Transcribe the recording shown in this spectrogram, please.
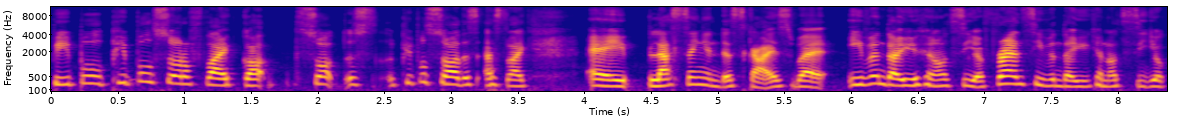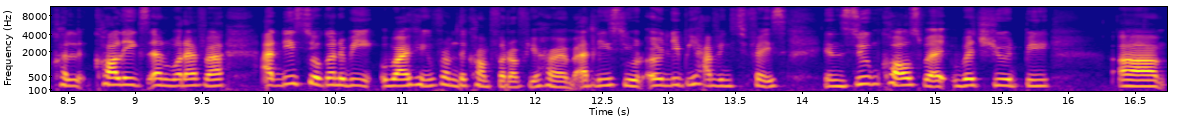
people people sort of like got sort this people saw this as like a blessing in disguise where even though you cannot see your friends even though you cannot see your co- colleagues and whatever at least you're going to be working from the comfort of your home. At least you would only be having to face in zoom calls where which you would be um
